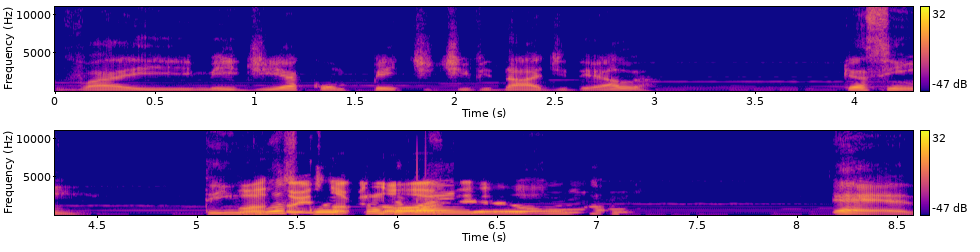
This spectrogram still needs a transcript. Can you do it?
vai medir a competitividade dela. Porque assim, tem Pô, duas coisas pra levar em. 299 É,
